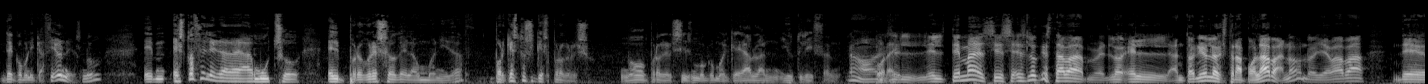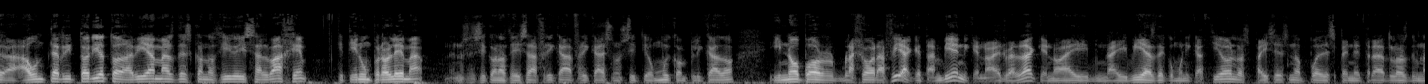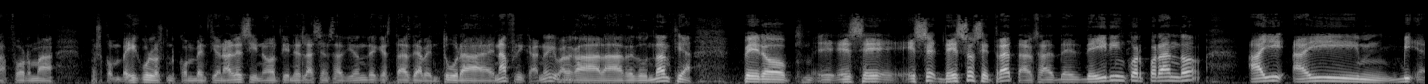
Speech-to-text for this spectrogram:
de comunicaciones, ¿no? Em, ¿Esto acelerará mucho el progreso de la humanidad? Porque esto sí que es progreso, no progresismo como el que hablan y utilizan. No, El, tema es, es, lo que estaba, el Antonio lo extrapolaba, ¿no? Lo llevaba de, a un territorio todavía más desconocido y salvaje que tiene un problema. No sé si conocéis África. África es un sitio muy complicado y no por la geografía, que también, y que no es verdad, que no hay, hay vías de comunicación. Los países no puedes penetrarlos de una forma, pues con vehículos convencionales y no tienes la sensación de que estás de aventura en África, ¿no? Y valga la redundancia pero eh, ese, ese, de eso se trata, o sea, de, ir incorporando, hay, hay,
